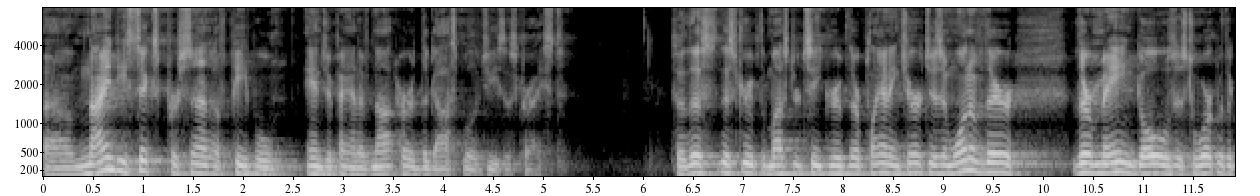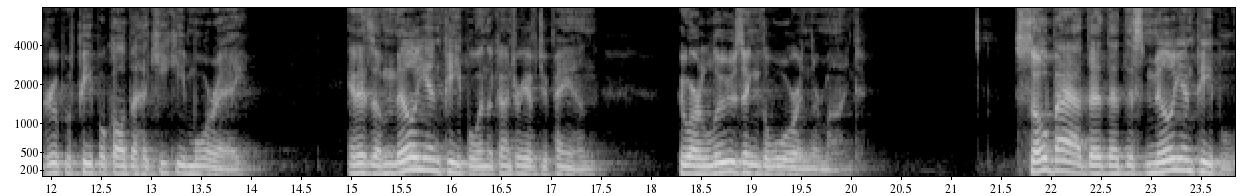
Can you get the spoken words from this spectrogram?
um, 96% of people in Japan have not heard the gospel of Jesus Christ. So this, this group, the Mustard Seed Group, they're planting churches, and one of their, their main goals is to work with a group of people called the Hikikomori. And it's a million people in the country of Japan who are losing the war in their mind. So bad that, that this million people,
